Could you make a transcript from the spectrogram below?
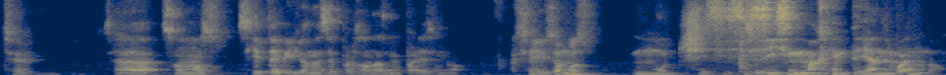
Sí. O sea, somos 7 billones de personas, me parece, ¿no? Sí, somos muchísima gente ya en el Bueno. mundo.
